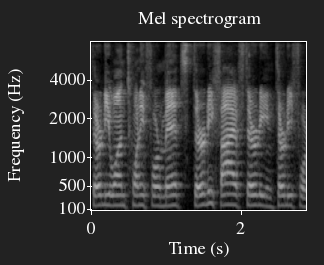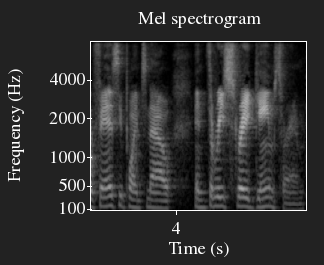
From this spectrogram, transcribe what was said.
31, 24 minutes, 35, 30, and 34 fantasy points now in three straight games for him.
